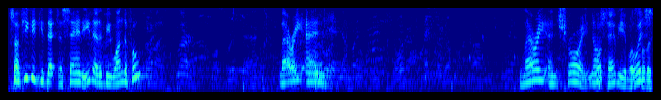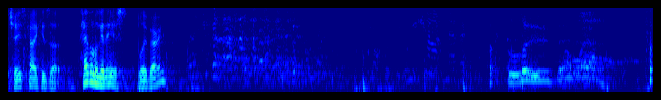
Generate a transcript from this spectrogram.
So if you could give that to Sandy, that'd be wonderful. Larry and. Larry and Troy. Nice What's- to have you, boys. what sort of cheesecake is it? Have a look at this. Blueberry? Blueberry.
